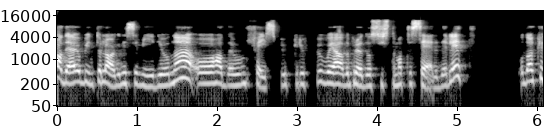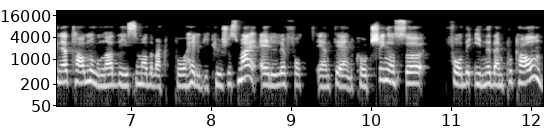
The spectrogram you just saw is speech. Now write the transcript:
hadde jeg jo begynt å lage disse videoene, og hadde jo en Facebook-gruppe hvor jeg hadde prøvd å systematisere det litt. Og da kunne jeg ta noen av de som hadde vært på helgekurs hos meg, eller fått én-til-én-coaching, og så få det inn i den portalen.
